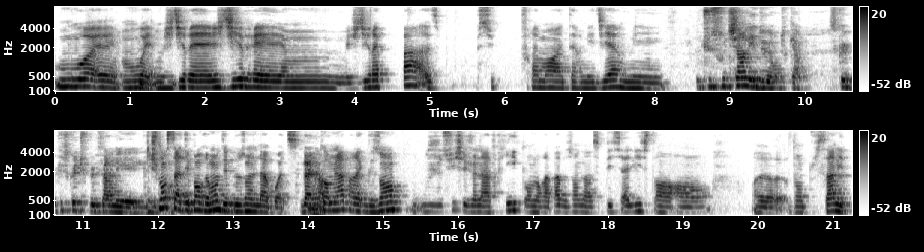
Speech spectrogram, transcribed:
Ouais, ouais, je dirais, je dirais, je dirais pas vraiment intermédiaire, mais. Tu soutiens les deux, en tout cas que puisque tu peux faire les, Je pense que ça dépend vraiment des besoins de la boîte. Comme là, par exemple, je suis chez Jeune Afrique, on n'aura pas besoin d'un spécialiste en, euh, dans tout ça, mais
